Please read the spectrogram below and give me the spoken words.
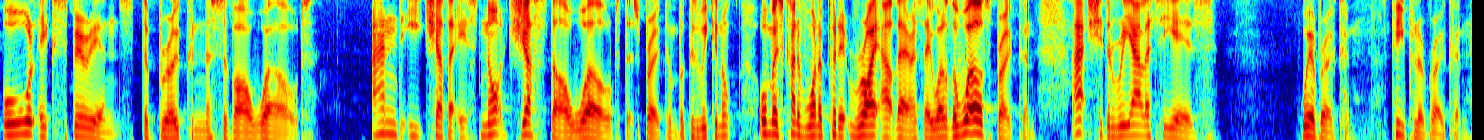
all experience the brokenness of our world and each other. It's not just our world that's broken because we can al- almost kind of want to put it right out there and say, well, the world's broken. Actually, the reality is we're broken, people are broken.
